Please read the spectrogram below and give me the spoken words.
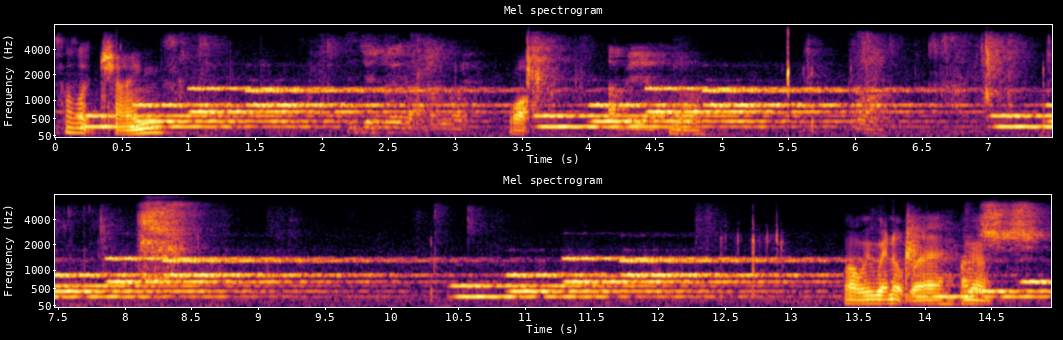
Sounds like chains. Did you do that by the way? What? we went up there.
